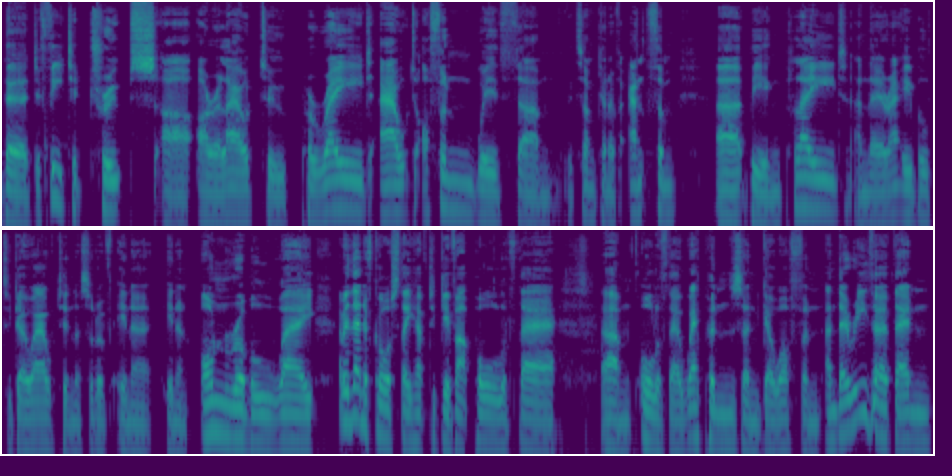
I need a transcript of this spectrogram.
the defeated troops are, are allowed to parade out, often with um, with some kind of anthem uh, being played, and they're able to go out in a sort of in a in an honourable way. I mean, then of course they have to give up all of their um, all of their weapons and go off, and and they're either then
